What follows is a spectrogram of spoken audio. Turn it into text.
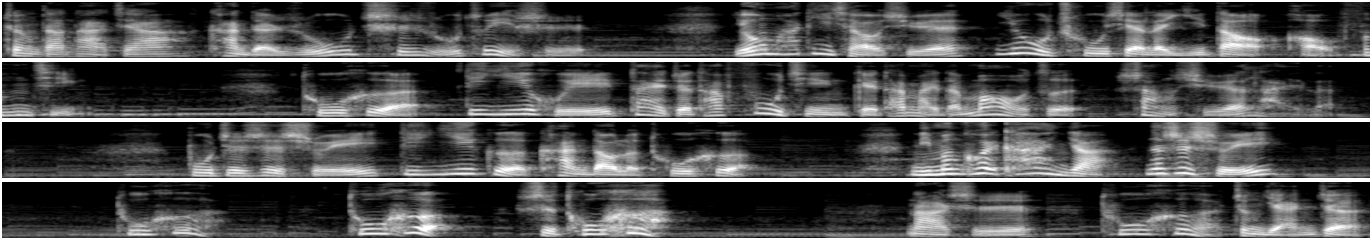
正当大家看得如痴如醉时，油麻地小学又出现了一道好风景。秃鹤第一回带着他父亲给他买的帽子上学来了。不知是谁第一个看到了秃鹤，你们快看呀，那是谁？秃鹤，秃鹤是秃鹤。那时，秃鹤正沿着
